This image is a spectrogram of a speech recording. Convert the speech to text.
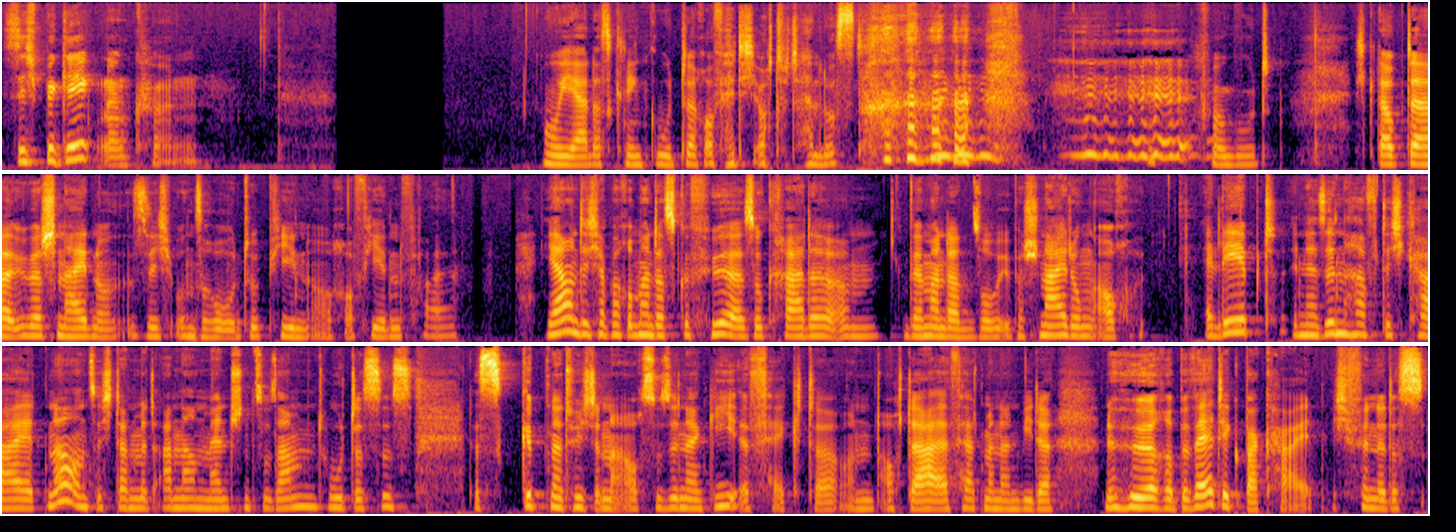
sich begegnen können. Oh ja, das klingt gut. Darauf hätte ich auch total Lust. Voll gut. Ich glaube, da überschneiden sich unsere Utopien auch auf jeden Fall. Ja, und ich habe auch immer das Gefühl, also gerade ähm, wenn man dann so Überschneidungen auch erlebt in der Sinnhaftigkeit ne, und sich dann mit anderen Menschen zusammentut, das ist, das gibt natürlich dann auch so Synergieeffekte und auch da erfährt man dann wieder eine höhere Bewältigbarkeit. Ich finde, das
